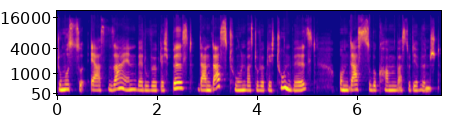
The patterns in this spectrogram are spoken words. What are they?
Du musst zuerst sein, wer du wirklich bist, dann das tun, was du wirklich tun willst, um das zu bekommen, was du dir wünschst.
